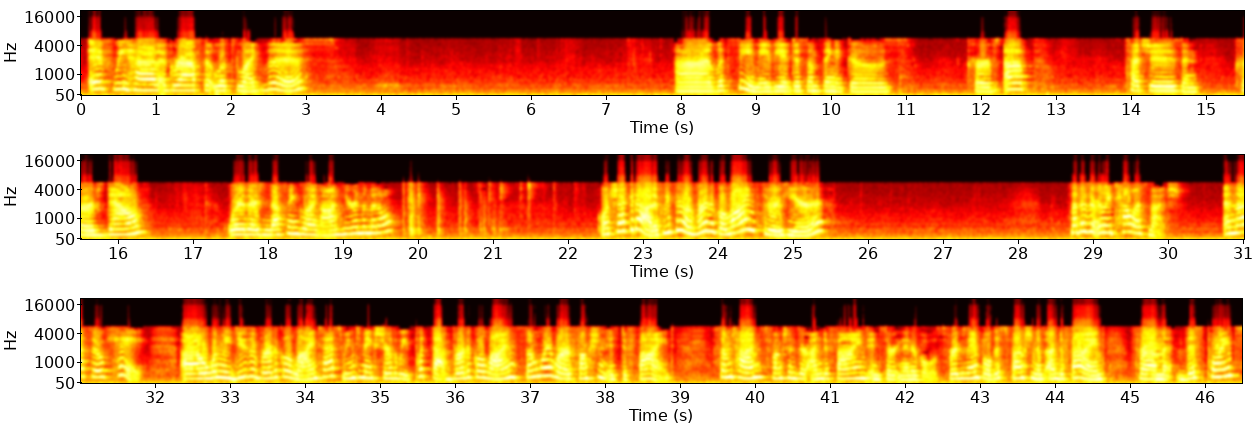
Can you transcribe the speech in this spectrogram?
If we had a graph that looked like this, uh, let's see, maybe it does something, it goes, curves up, touches, and curves down, where there's nothing going on here in the middle. Well, check it out. If we threw a vertical line through here, that doesn't really tell us much. And that's okay. Uh, when we do the vertical line test, we need to make sure that we put that vertical line somewhere where our function is defined. Sometimes functions are undefined in certain intervals. For example, this function is undefined from this point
